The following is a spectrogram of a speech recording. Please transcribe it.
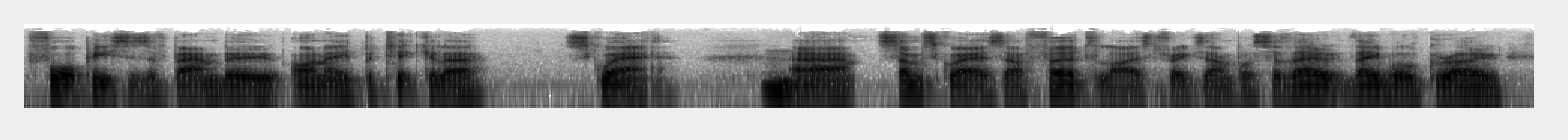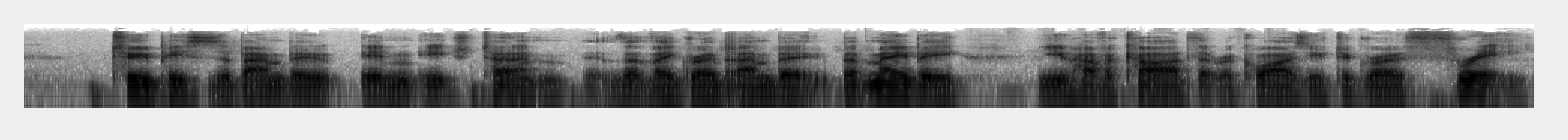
four pieces of bamboo on a particular square. Um, some squares are fertilized, for example, so they they will grow two pieces of bamboo in each turn that they grow bamboo. But maybe you have a card that requires you to grow three.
